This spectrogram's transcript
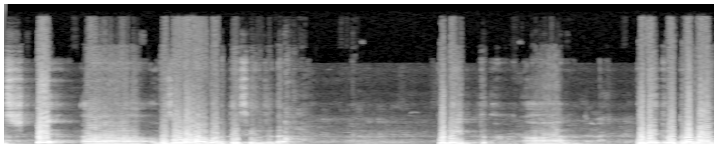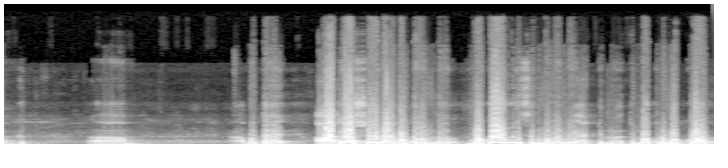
ಅಷ್ಟೇ ವಿಸಲ್ ವರ್ತಿ ಸೀನ್ಸ್ ಇದೆ. ಪುನೀತ್ ಪುನೀತ್ ರುದ್ರನಾಗ್ ಮತ್ತೆ ಆರ್ಯ ಶ್ರೀರಾಮ್ ಅಂತ ಒಂದು ಮಗು ಈ ಸಿನಿಮಾದಲ್ಲಿ ಆಕ್ಟಿಂಗ್ ತುಂಬಾ ಪ್ರಮುಖವಾಗಿ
